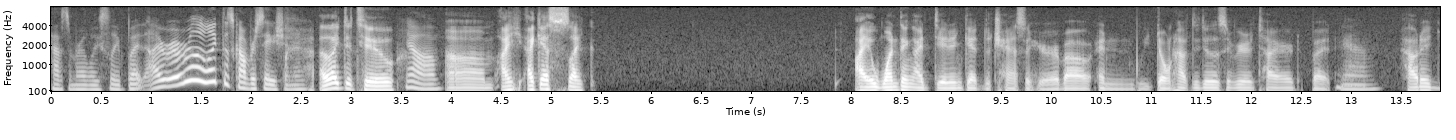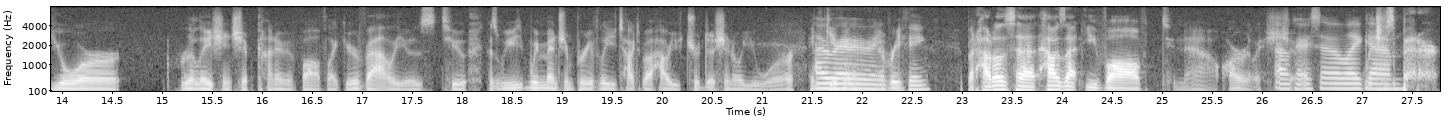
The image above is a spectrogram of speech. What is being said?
have some early sleep. But I really like this conversation. I liked it too. Yeah. Um, I I guess like I one thing I didn't get the chance to hear about, and we don't have to do this if you're tired. But Yeah. how did your relationship kind of evolve, like your values to? Because we we mentioned briefly, you talked about how you traditional you were and Oh, giving right, right. everything. But how does that how has that evolved to now our relationship, Okay. So like which is um, better?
